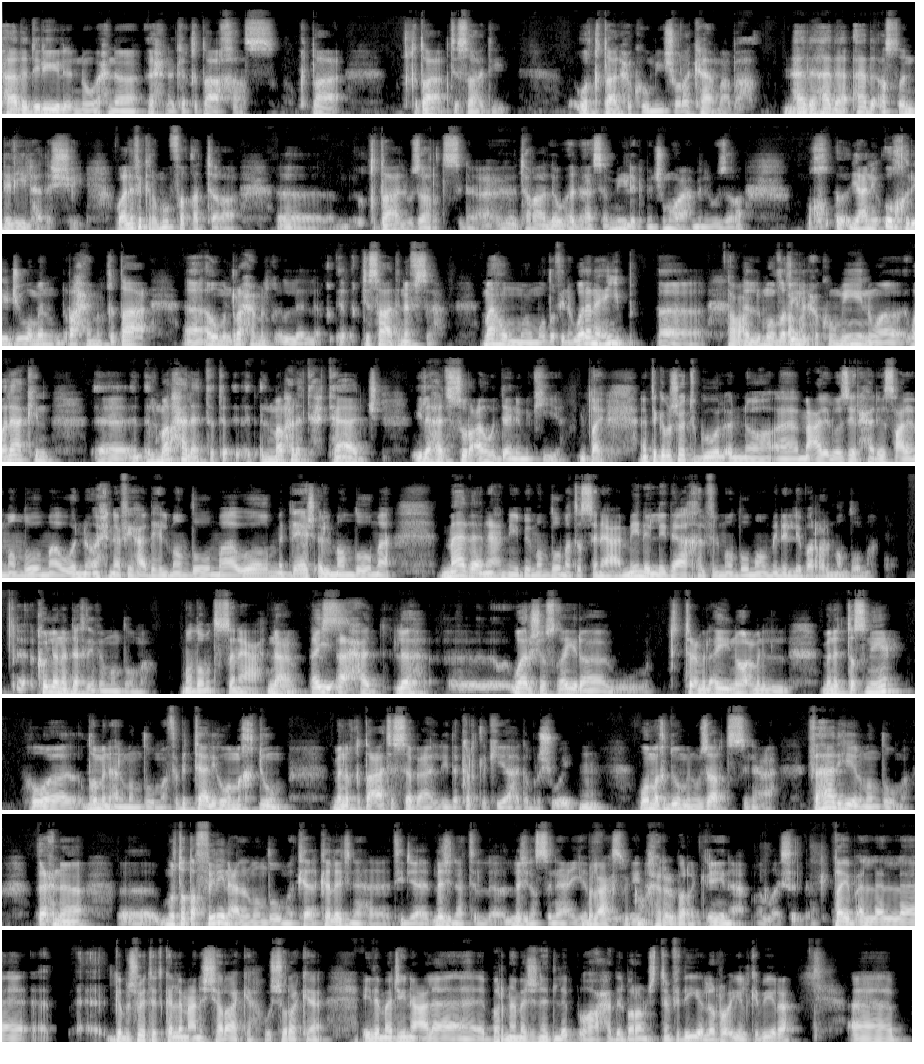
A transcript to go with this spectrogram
هذا دليل إنه إحنا إحنا كقطاع خاص قطاع قطاع اقتصادي والقطاع الحكومي شركاء مع بعض. هذا هذا هذا أصلا دليل هذا الشيء. وعلى فكرة مو فقط ترى آه، قطاع وزاره الصناعة ترى لو أنا أسمي لك مجموعة من الوزراء يعني أخرجوا من رحم القطاع آه، أو من رحم ال- ال- الاقتصاد نفسه. ما هم موظفين ولا نعيب. طبعا الموظفين طبعاً. الحكوميين و- ولكن آه، المرحلة المرحلة تحتاج إلى هذه السرعة والديناميكية. طيب أنت قبل شوي تقول إنه آه، معالي الوزير حريص على المنظومة وإنه إحنا في هذه المنظومة ومدري إيش المنظومة. ماذا نعني بمنظومة الصناعة؟ مين اللي داخل في المنظومة ومين اللي برا المنظومة؟ كلنا داخلين في منظومه منظومة الصناعة. نعم أي أحد له آه، ورشة صغيرة تعمل أي نوع من من التصنيع هو ضمن هالمنظومة. فبالتالي هو مخدوم من القطاعات السبعة اللي ذكرت لك إياها قبل شوي. ومخدوم من وزارة الصناعة. فهذه هي المنظومة. إحنا آه، متطفلين على المنظومة كلجنة لجنة اللجنة الصناعية بالعكس بيكون خير البركة. إي نعم الله يسلمك. طيب ال ال قبل شوي تتكلم عن الشراكة والشركاء. إذا ما جينا على آه، برنامج ندلب وهو أحد البرامج التنفيذية للرؤية الكبيرة آه،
